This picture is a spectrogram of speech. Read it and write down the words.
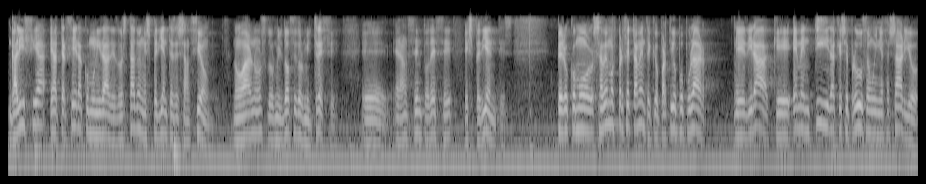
Galicia é a terceira comunidade do Estado en expedientes de sanción no anos 2012 e 2013 eh, eran 110 expedientes. Pero como sabemos perfectamente que o Partido Popular eh, dirá que é mentira que se produza un innecesario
